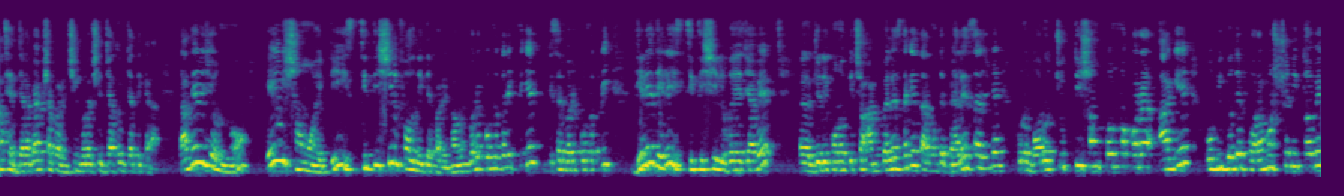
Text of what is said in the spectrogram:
আছেন, যারা ব্যবসা করেন, সিংহ রাশির জাতক জাতিকারা, তাদের জন্য এই সময়টি স্থিতিশীল ফল দিতে পারে। নভেম্বরের পনেরো তারিখ থেকে ডিসেম্বরের পনেরো তারিখ ধীরে ধীরে স্থিতিশীল হয়ে যাবে। যদি কোনো কিছু আনব্যালেন্স থাকে, তার মধ্যে ব্যালেন্স আসবে। কোনো বড় চুক্তি সম্পন্ন করার আগে অভিজ্ঞদের পরামর্শ নিতে হবে।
